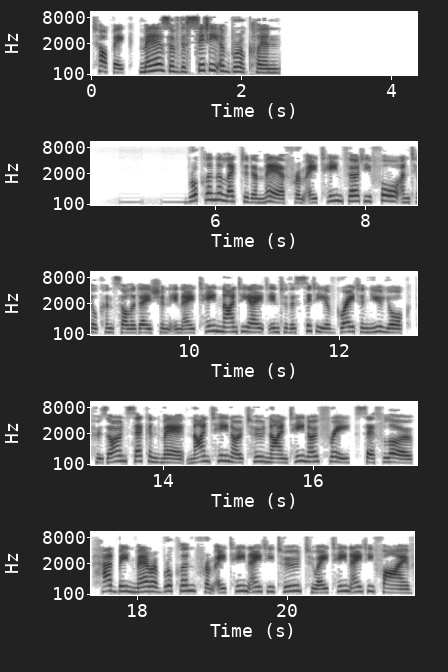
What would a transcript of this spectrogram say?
Topic: Mayors of the City of Brooklyn Brooklyn elected a mayor from 1834 until consolidation in 1898 into the city of Greater New York, whose own second mayor 1902–1903, Seth Low, had been mayor of Brooklyn from 1882 to 1885.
